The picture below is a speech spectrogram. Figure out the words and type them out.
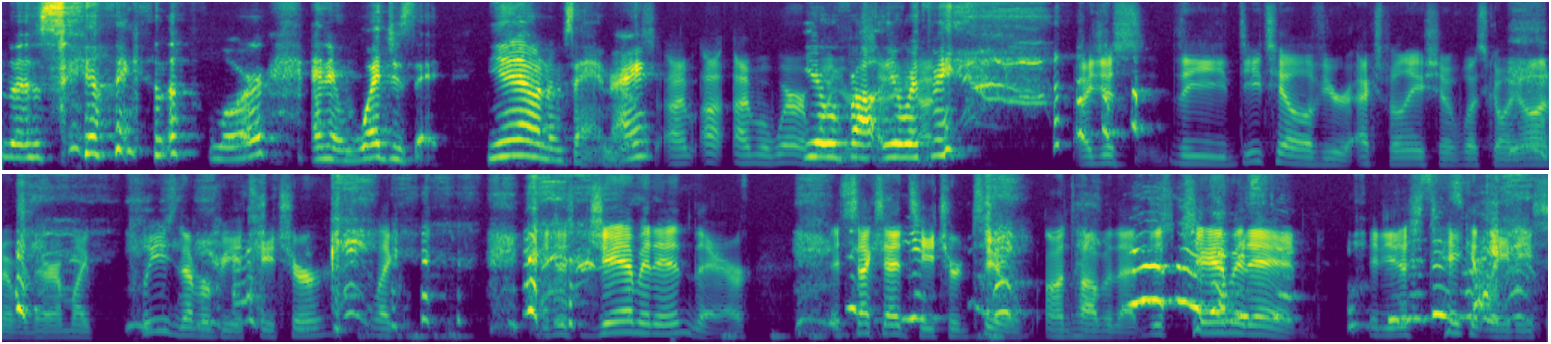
the ceiling and the floor, and it wedges it. You know what I'm saying, right? Yes, I'm I- I'm aware of You're, what you're, with saying. me. I, I just the detail of your explanation of what's going on over there. I'm like, please never be a teacher. Like, you just jam it in there. It's sex ed teacher too. On top of that, just jam it in, and you just take it, ladies.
